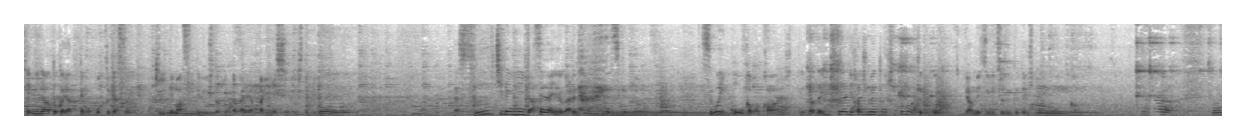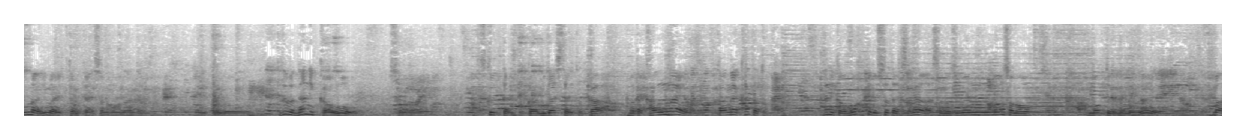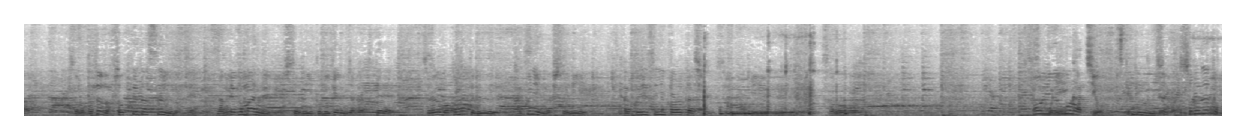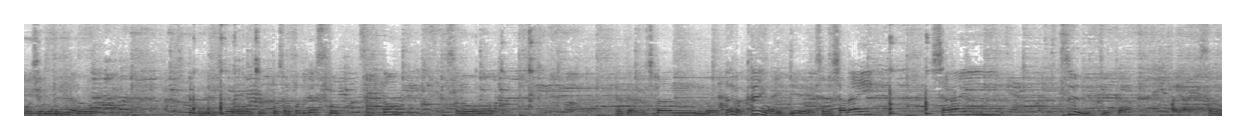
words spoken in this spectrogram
セミナーとかやってもポッドキャスト聞いてますっていう人とかがやっぱり熱心に来てくれて。数値で見出せないのがあれなんですけどすごい効果は感じてただ一度やり始めた人は結構やめずに続けてる人が多いか。だからその今今言ったみたいにそのなんだろう、えーと、例えば何かをその作ったりとか生み出したりとかまた考えを考え方とか何かを持ってる人たちがその自分のその持ってるものをまあその例えば不特定多数のね何百万人の人に届けるんじゃなくてそれを求めてる100人の人に確実に手渡しをするっていうそのそういうもの価値を見つけていく、うん、そそれだと思うんですよ。僕あの特にそのずっとそのポッドキャストのそのなんだろう一番の例えば海外でその社内社内ツールっていうか、はいはい、その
